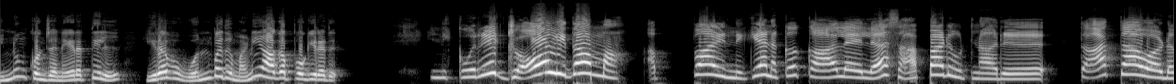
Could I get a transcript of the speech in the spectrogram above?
இன்னும் கொஞ்ச நேரத்தில் இரவு ஒன்பது மணி ஆகப் போகிறது. இன்னைக்கு ஒரே ஜாலி தான் அப்பா இன்னைக்கு எனக்கு காலையில சாப்பாடு ஊட்டினாரு. தாத்தாவோட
